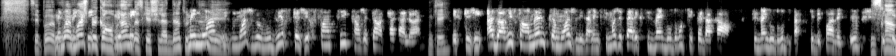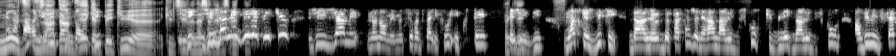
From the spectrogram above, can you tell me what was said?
C'est pas moi. moi, je peux comprendre parce que je suis là-dedans tout le temps. Moi, mais moi, je veux vous dire ce que j'ai ressenti quand j'étais en Catalogne et ce que j'ai adoré sans même que moi je les amène ici. Moi, j'étais avec Sylvain Gaudreau qui était d'accord. Sylvain Gaudreau du Parti québécois avec eux. Il sera en maudit de vous entendre dire que le PQ euh, cultive le nationalisme. J'ai jamais dit le PQ. J'ai jamais. Non, non, mais M. Robitaille, il faut écouter que j'ai dit. Moi, ce que je dis, c'est dans le, de façon générale, dans le discours public, dans le discours. En 2007,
